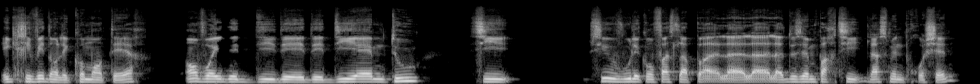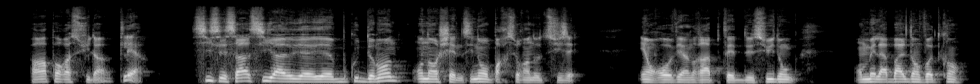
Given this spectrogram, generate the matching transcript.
écrivez dans les commentaires envoyez des, des, des, DM, tout. Si, si vous voulez qu'on fasse la, la, la, la, deuxième partie la semaine prochaine, par rapport à celui-là, clair. Si c'est ça, s'il y, y, a beaucoup de demandes, on enchaîne. Sinon, on part sur un autre sujet. Et on reviendra peut-être dessus. Donc, on met la balle dans votre camp.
